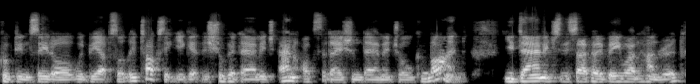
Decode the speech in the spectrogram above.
cooked in seed oil would be absolutely toxic. You get the sugar damage and oxidation damage all combined. You damage this ApoB100.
